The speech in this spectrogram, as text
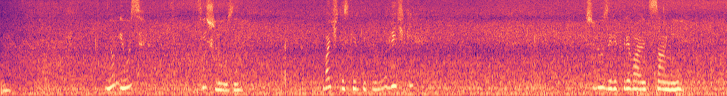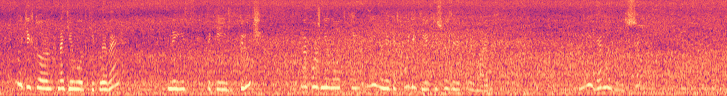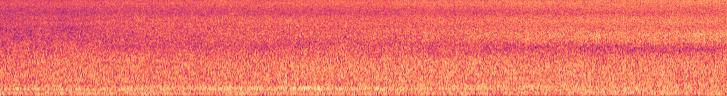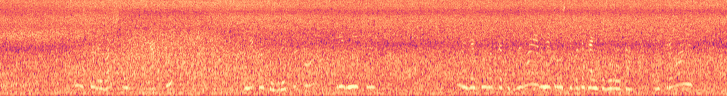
Ну і ось ці шлюзи. Бачите, скільки тут водички. Шлюзи відкривають самі. Ну, ті, хто на тій лодці пливе, в них є такий ключ на кожній лодці. І вони підходять і ті шлюзи відкривають. Ми йдемо далі. Бачите, як тут, і яка тут різниця. Ось як лодка підпливає, вони трошки потихеньку ворота відкривають,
